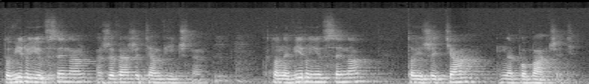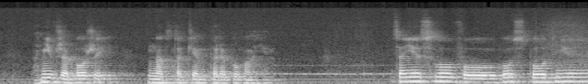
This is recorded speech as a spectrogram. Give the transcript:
Хто вірує в Сина, живе життям вічним. Хто не вірує в Сина, той життя не побачить. Гнів же Божий над таким перебуває. Це є слово Господнє.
